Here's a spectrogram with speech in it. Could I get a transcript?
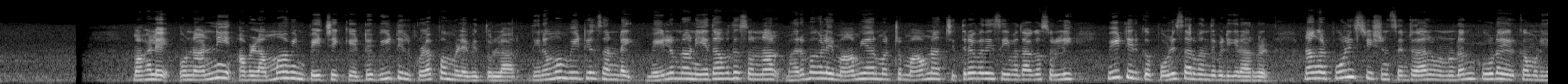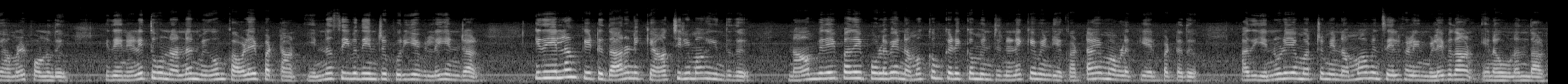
மகளே உன் அண்ணி அவள் அம்மாவின் பேச்சை கேட்டு வீட்டில் குழப்பம் விளைவித்துள்ளார். தினமும் வீட்டில் சண்டை. மேலும் நான் ஏதாவது சொன்னால் மருமகளை மாமியார் மற்றும் மாமனார் சித்திரவதை செய்வதாக சொல்லி வீட்டிற்கு போலீசார் வந்து விடுகிறார்கள். நாங்கள் போலீஸ் ஸ்டேஷன் சென்றதால் உன்னுடன் கூட இருக்க முடியாமல் போனது. இதை நினைத்து உன் அண்ணன் மிகவும் கவலைப்பட்டான். என்ன செய்வது என்று புரியவில்லை என்றாள். இதையெல்லாம் கேட்டு தாரணிக்கு ஆச்சரியமாக இருந்தது. நாம் விதைப்பதைப் போலவே நமக்கும் கிடைக்கும் என்று நினைக்க வேண்டிய கட்டாயம் அவளுக்கு ஏற்பட்டது. அது என்னுடைய மற்றும் என் அம்மாவின் செயல்களின் விளைவுதான் என உணர்ந்தாள்.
